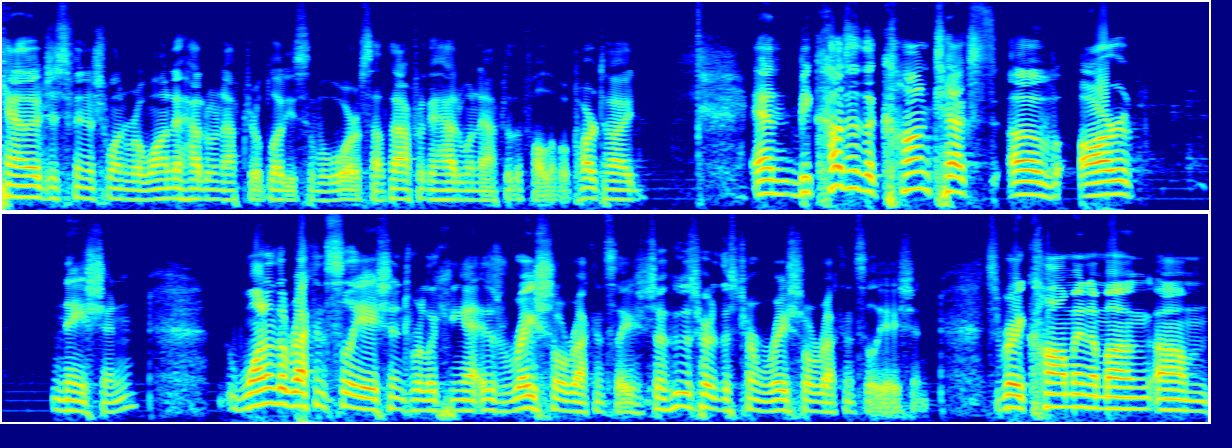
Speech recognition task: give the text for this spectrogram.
Canada just finished one, Rwanda had one after a bloody civil war, South Africa had one after the fall of apartheid. And because of the context of our nation, one of the reconciliations we're looking at is racial reconciliation. So who's heard this term racial reconciliation? It's very common among, um,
